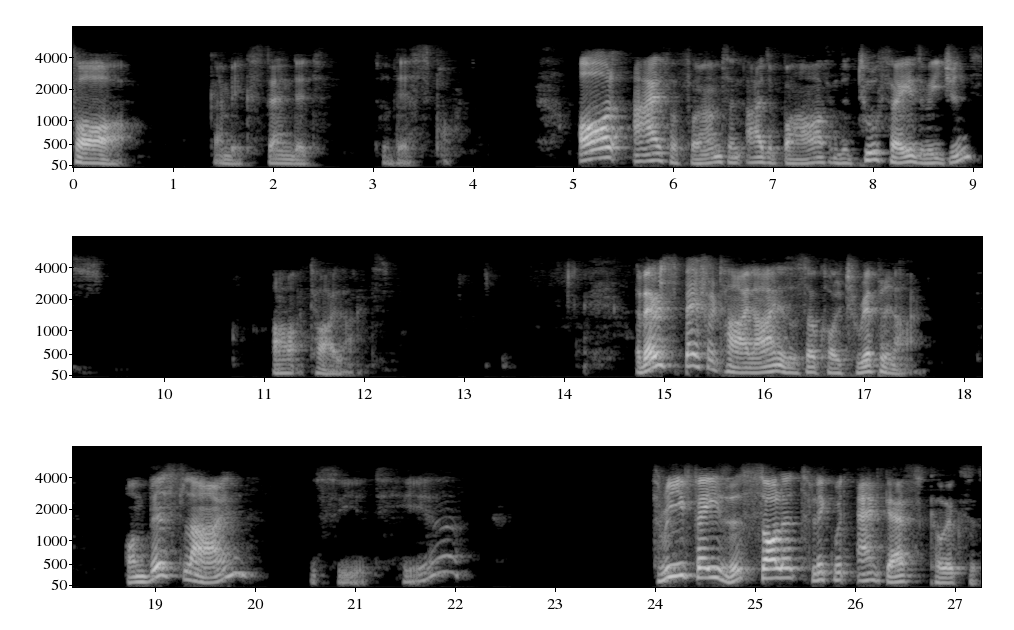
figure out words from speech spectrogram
4, can be extended to this point. All isotherms and isobars in the two-phase regions are tie lines. A very special tie line is a so-called triple line. On this line, you see it here, three phases, solid, liquid and gas, coexist.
